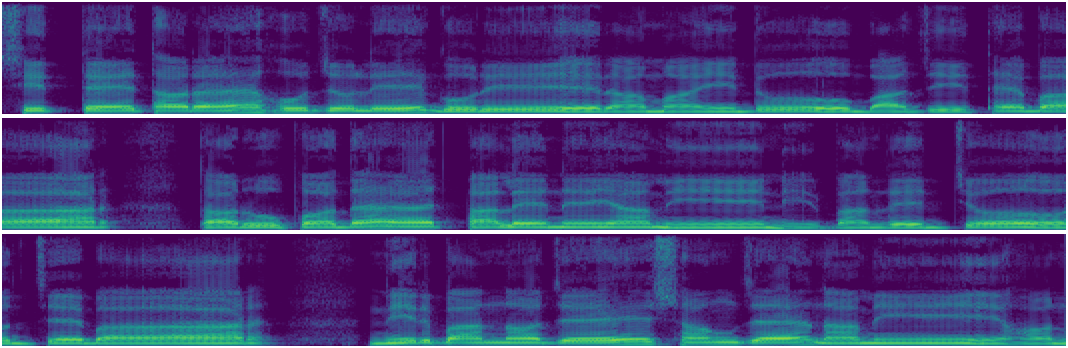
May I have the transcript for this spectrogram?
চিত্তে থৰে হুজুলি গুৰি ৰামাই দু বাজি থেবাৰ তর উপদেশ পালেনে আমি নির্বাণ রেজ্য যেবার নির্বাণ যে সংযেন আমি, হন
